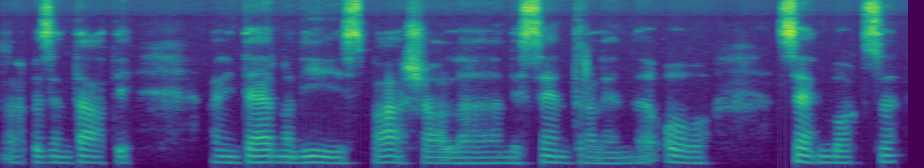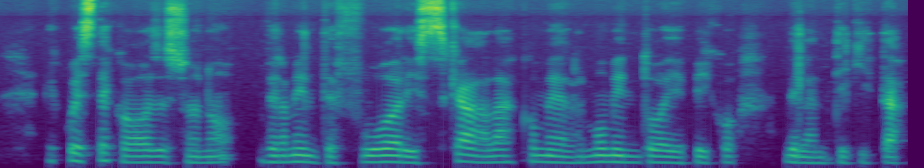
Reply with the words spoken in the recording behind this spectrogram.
rappresentati all'interno di Spatial, Decentraland o Sandbox e queste cose sono veramente fuori scala come era il momento epico dell'antichità.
